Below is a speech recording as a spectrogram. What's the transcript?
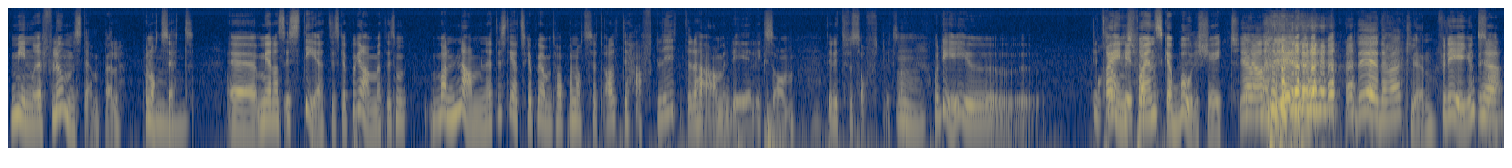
mindre flumstämpel på något sätt. Eh, Medan estetiska programmet, liksom, bara namnet estetiska programmet har på något sätt alltid haft lite det här, men det är liksom, det är lite för soft liksom. Mm. Och det är ju Det är ren svenska bullshit. Ja, Ja. men det är det. Det är det verkligen. För det är ju inte så. Ja,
